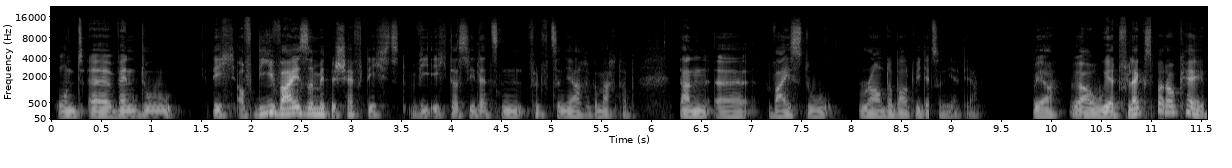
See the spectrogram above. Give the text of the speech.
Und äh, wenn du dich auf die Weise mit beschäftigst, wie ich das die letzten 15 Jahre gemacht habe, dann äh, weißt du roundabout, wie der funktioniert, ja. Ja, ja, weird flex, but okay.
